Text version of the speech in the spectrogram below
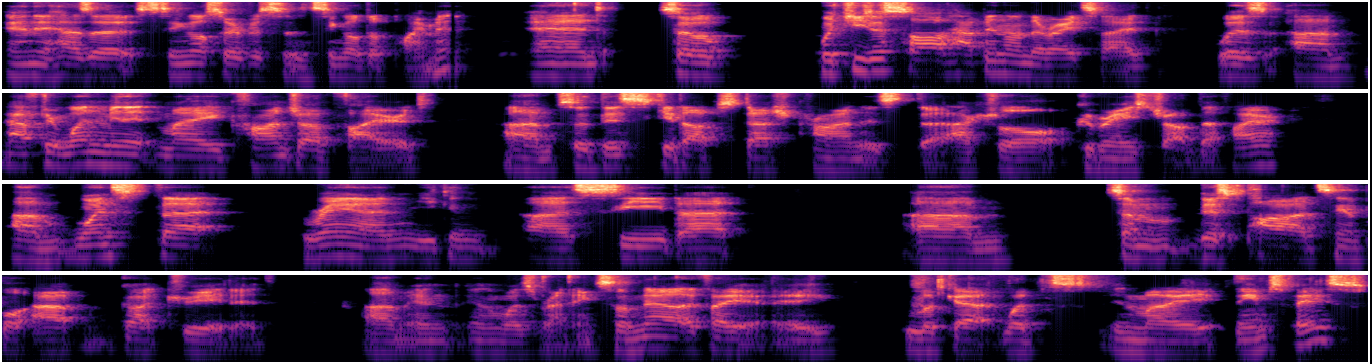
and it has a single service and single deployment. And so what you just saw happen on the right side was um, after one minute, my cron job fired. Um, so this GitOps dash cron is the actual Kubernetes job that fired. Um, once that ran, you can uh, see that um, some this pod sample app got created um, and, and was running. So now if I, I look at what's in my namespace,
